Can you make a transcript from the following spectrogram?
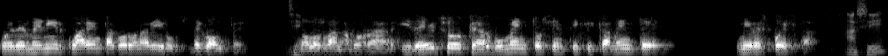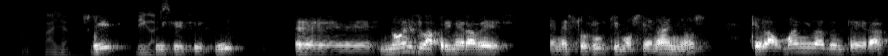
pueden venir 40 coronavirus de golpe. Sí. No los van a borrar. Y de hecho te argumento científicamente mi respuesta. Ah, sí. Vaya. Sí, Digas. sí, sí, sí. sí. Eh, no es la primera vez en estos últimos 100 años que la humanidad entera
